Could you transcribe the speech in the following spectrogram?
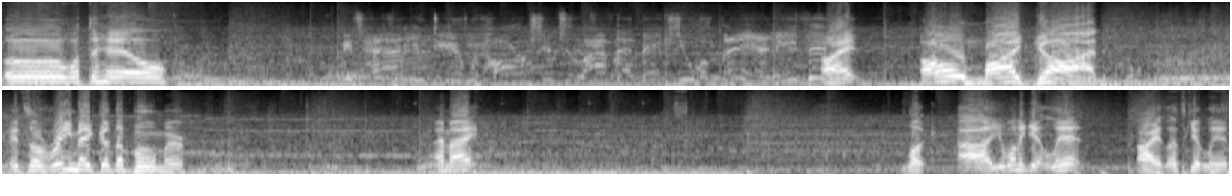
Oh, what the hell? It's how you deal with hardships in life that makes you a man, Ethan. Alright. Oh my god. It's a remake of the Boomer. Hey, mate. Look, uh, you want to get lit? Alright, let's get lit.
